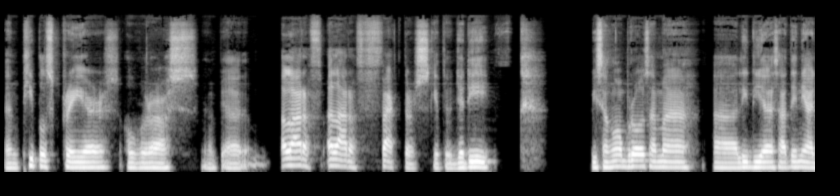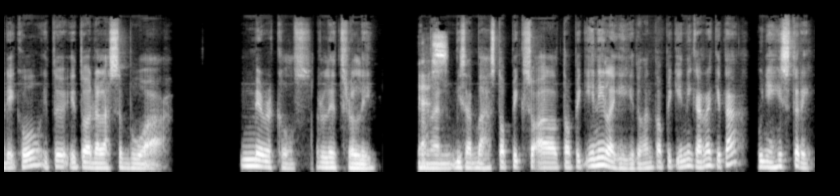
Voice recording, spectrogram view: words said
and people's prayers over us, eee, a lot of a lot of factors gitu. Jadi bisa ngobrol sama, eee, Lydia saat ini adikku, itu itu adalah sebuah miracles literally. Dengan Yes. bisa bahas topik soal topik ini lagi gitu kan, topik ini karena kita punya history.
